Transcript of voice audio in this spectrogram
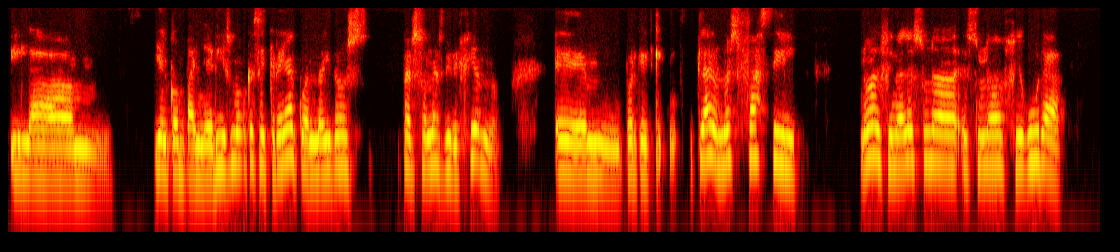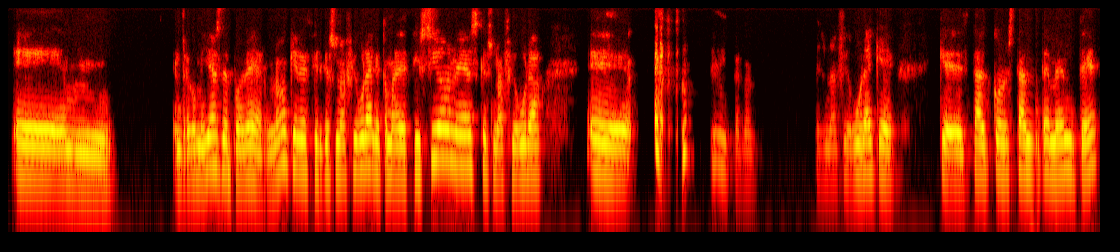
y, la, mm, y el compañerismo que se crea cuando hay dos personas dirigiendo. Em, porque, claro, no es fácil, ¿no? Al final es una, es una figura, em, entre comillas, de poder, ¿no? Quiere decir que es una figura que toma decisiones, que es una figura, eh, perdón, es una figura que, que está constantemente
